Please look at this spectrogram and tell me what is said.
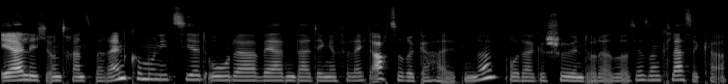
ehrlich und transparent kommuniziert oder werden da Dinge vielleicht auch zurückgehalten ne? oder geschönt oder so? Das ist ja so ein Klassiker.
